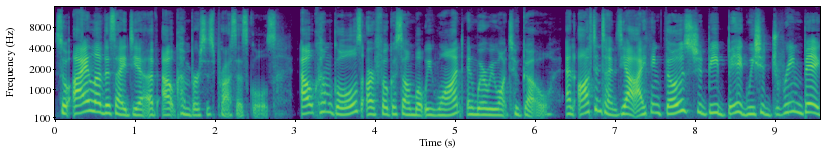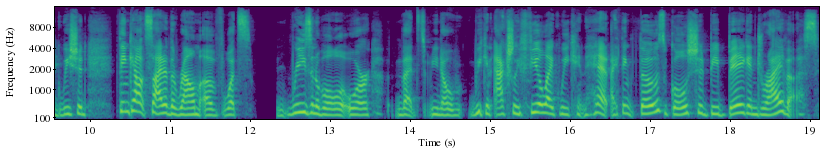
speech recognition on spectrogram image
So I love this idea of outcome versus process goals. Outcome goals are focused on what we want and where we want to go. And oftentimes, yeah, I think those should be big. We should dream big. We should think outside of the realm of what's reasonable or that you know we can actually feel like we can hit. I think those goals should be big and drive us.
